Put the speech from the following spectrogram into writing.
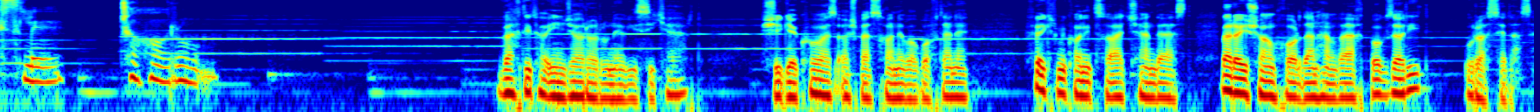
فصل چهارم. وقتی تا اینجا را رونویسی کرد شیگکو از آشپزخانه با گفتن فکر می کنید ساعت چند است؟ برای شام خوردن هم وقت بگذارید؟ او را صدا زد.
